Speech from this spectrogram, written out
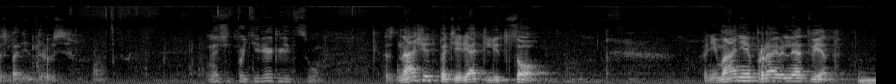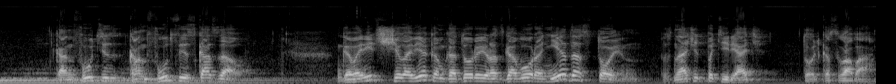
Господин Друзь. Значит, потерять лицо. Значит, потерять лицо. Внимание, правильный ответ. Конфуций, Конфуций сказал, говорить с человеком, который разговора не достоин, значит потерять только слова.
